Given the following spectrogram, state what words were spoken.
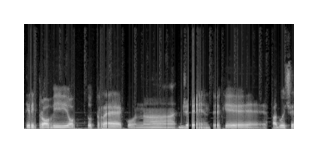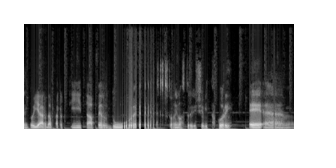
ti ritrovi 8-3 con uh, gente che fa 200 yard a partita per due, sono i nostri ricevitori, e ehm,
